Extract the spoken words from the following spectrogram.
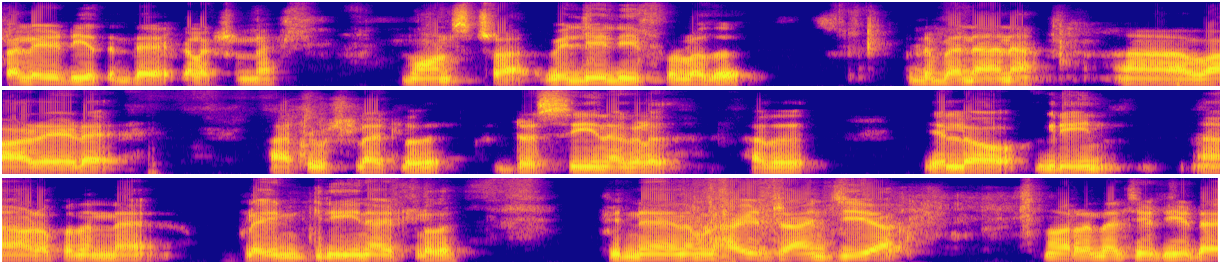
കലേഡിയത്തിന്റെ കളക്ഷന് മോൺസ്ട്ര വലിയ ലീഫ് ഉള്ളത് പിന്നെ ബനാന വാഴയുടെ ആർട്ടിഫിഷ്യൽ ആയിട്ടുള്ളത് ഡ്രസ്സീനകൾ അത് യെല്ലോ ഗ്രീൻ അതോടൊപ്പം തന്നെ പ്ലെയിൻ ഗ്രീൻ ആയിട്ടുള്ളത്. പിന്നെ നമ്മൾ ഹൈഡ്രാഞ്ചിയ എന്ന് പറയുന്ന ചെടിയുടെ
